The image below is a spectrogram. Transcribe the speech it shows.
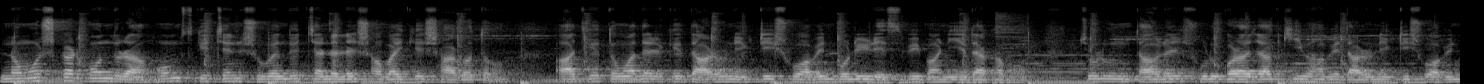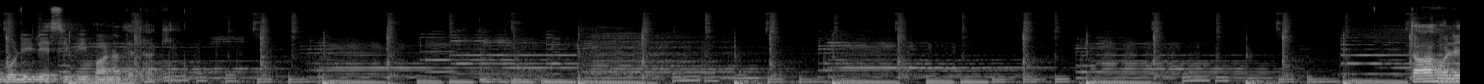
নমস্কার বন্ধুরা হোমস কিচেন শুভেন্দুর চ্যানেলে সবাইকে স্বাগত। আজকে তোমাদেরকে দারুণ একটি সোয়াবিন বড়ির রেসিপি বানিয়ে দেখাবো। চলুন তাহলে শুরু করা যাক, কীভাবে দারুণ একটি সোয়াবিন বড়ির রেসিপি বানাতে থাকি। তাহলে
